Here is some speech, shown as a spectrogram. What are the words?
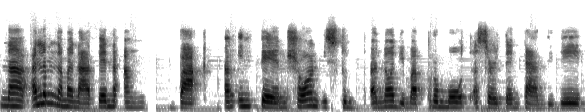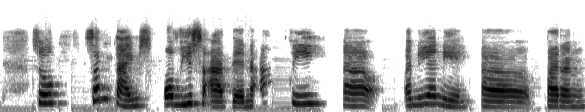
na alam naman natin na ang back ang intention is to ano 'di ba promote a certain candidate. So sometimes obvious sa atin na ah, okay uh, ano yan eh uh, parang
